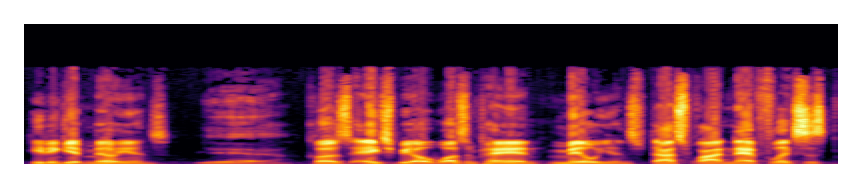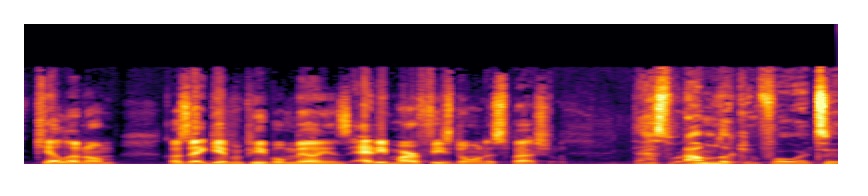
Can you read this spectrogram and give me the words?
He didn't get millions Yeah. because HBO wasn't paying millions. That's why Netflix is killing them because they giving people millions. Eddie Murphy's doing a special. That's what I'm looking forward to.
